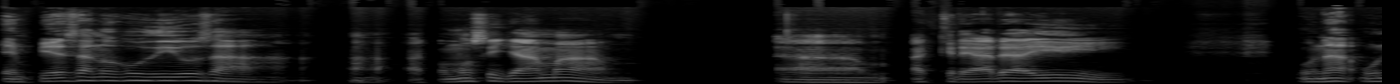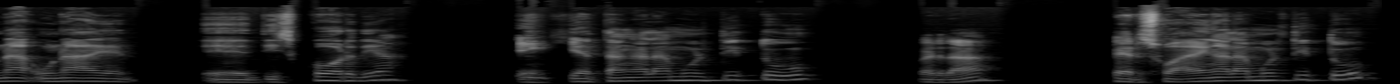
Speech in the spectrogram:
Empiezan los judíos a, a- a ¿cómo se llama? A, a crear ahí una, una, una eh, discordia, inquietan a la multitud, ¿verdad? Persuaden a la multitud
